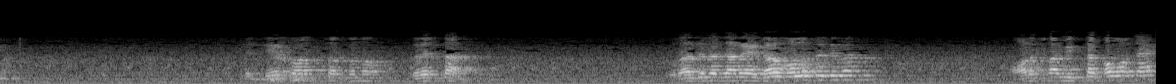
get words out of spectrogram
হয়। নেটওয়ার্ক তো ওরা যেটা জানে, এটাও বলতে দেবেন অনেক সময় মিথ্যা খবর দেয়।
